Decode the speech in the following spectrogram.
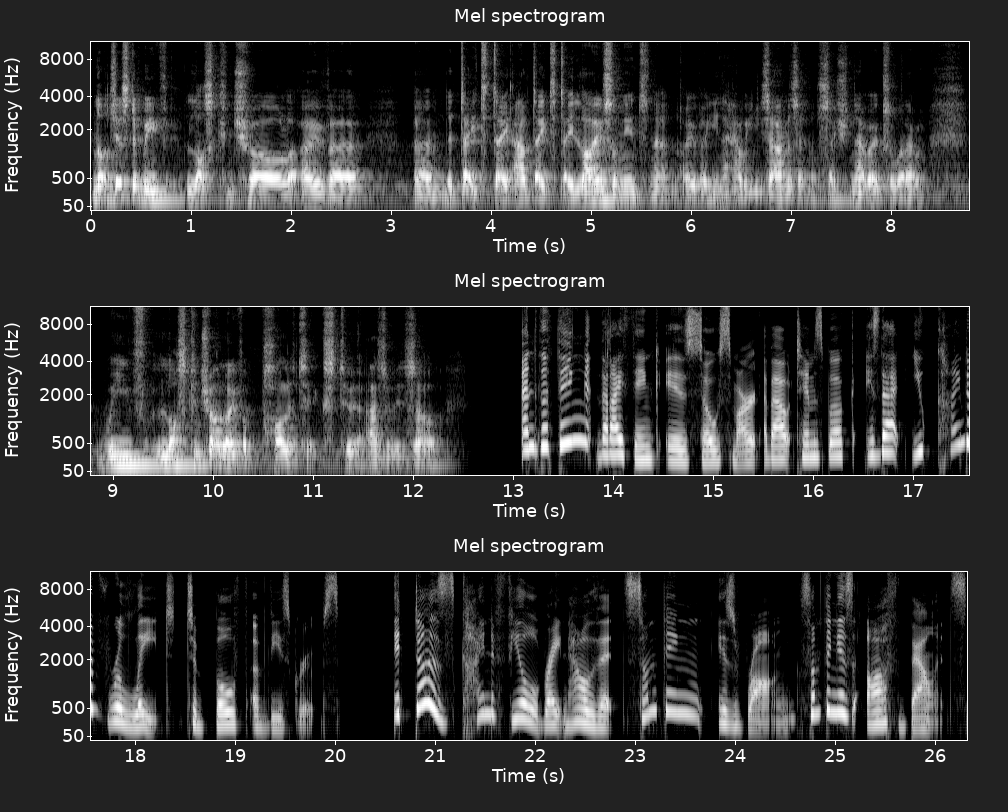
not just that we've lost control over um, the day to day, our day to day lives on the internet, over you know how we use Amazon or social networks or whatever, we've lost control over politics to as a result. And the thing that I think is so smart about Tim's book is that you kind of relate to both of these groups. It does kind of feel right now that something is wrong, something is off balance.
